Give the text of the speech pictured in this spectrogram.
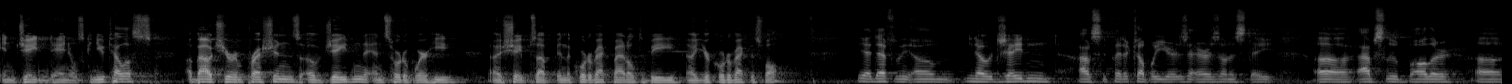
in Jayden Daniels. Can you tell us about your impressions of Jayden and sort of where he shapes up in the quarterback battle to be uh, your quarterback this fall? Yeah, definitely. Um, you know, Jayden obviously played a couple years at Arizona State. Uh, absolute baller. Uh,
